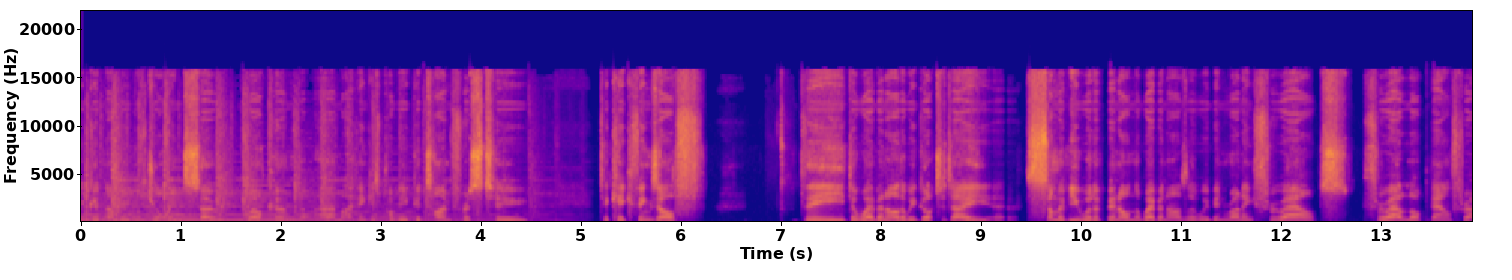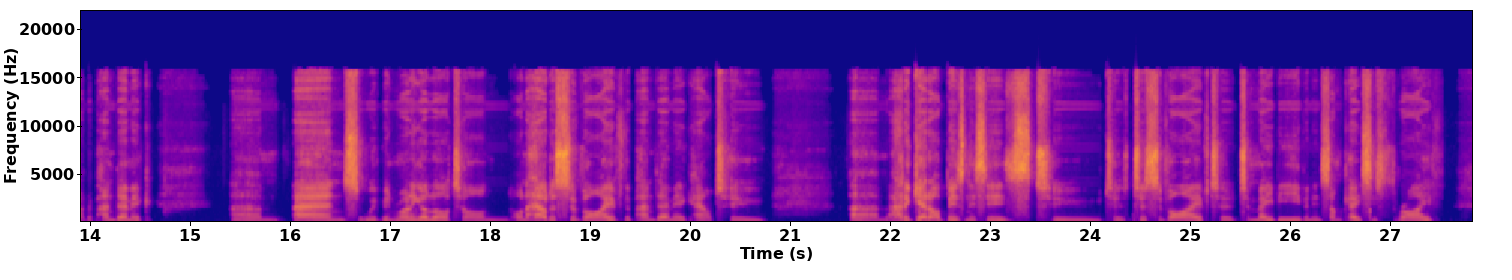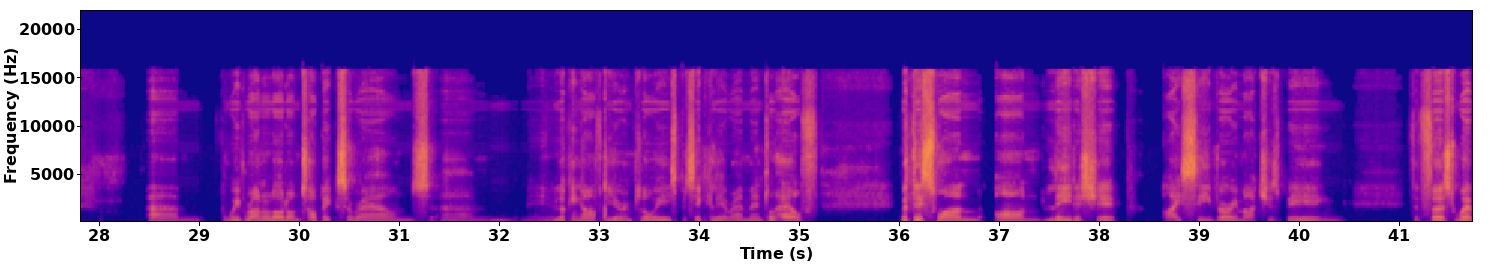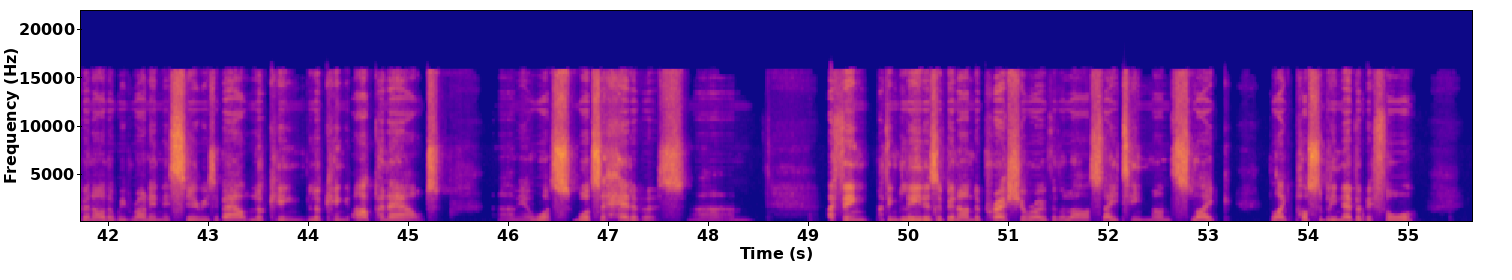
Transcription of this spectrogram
a good number of you joined, so welcome. Um, I think it's probably a good time for us to to kick things off. The the webinar that we've got today, uh, some of you will have been on the webinars that we've been running throughout throughout lockdown, throughout the pandemic. Um, and we've been running a lot on on how to survive the pandemic, how to um, how to get our businesses to to to survive, to to maybe even in some cases thrive. Um, we've run a lot on topics around um, looking after your employees, particularly around mental health. But this one on leadership, I see very much as being the first webinar that we've run in this series about looking looking up and out. Um, you know, what's what's ahead of us. Um, I think I think leaders have been under pressure over the last 18 months, like like possibly never before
